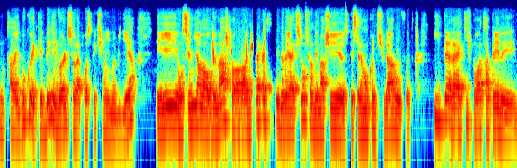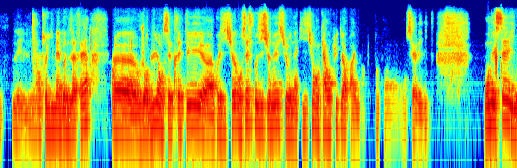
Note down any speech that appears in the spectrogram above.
on, travaille beaucoup avec les bénévoles sur la prospection immobilière, et on s'est mis en ordre de marche pour avoir une capacité de réaction sur des marchés spécialement comme celui-là, où il faut être hyper réactif pour attraper les, entre guillemets bonnes affaires. Euh, aujourd'hui, on s'est traité, euh, on s'est se positionner sur une acquisition en 48 heures, par exemple. Donc, on, sait aller vite. On essaye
